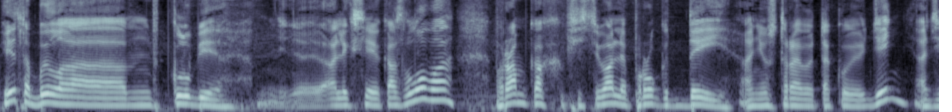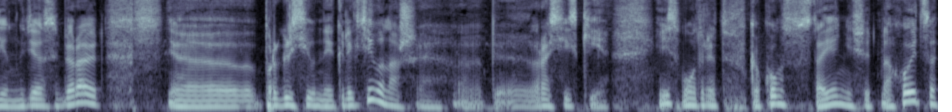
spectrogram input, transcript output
И это было в клубе э, Алексея Козлова в рамках фестиваля Prog Day. Они устраивают такой день один, где собирают э, прогрессивные коллективы наши, э, п- российские, и смотрят, в каком состоянии все это находится.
